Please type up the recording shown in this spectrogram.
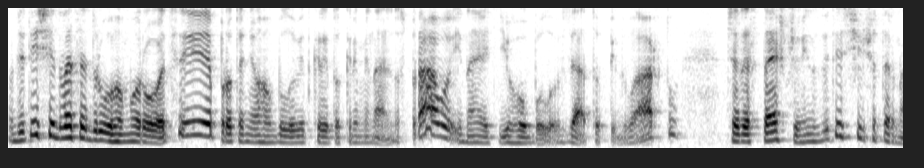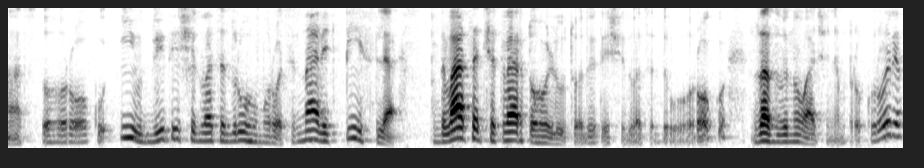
в 2022 році проти нього було відкрито кримінальну справу, і навіть його було взято під варту через те, що він з 2014 року і в 2022 році, навіть після 24 лютого 2022 року, за звинуваченням прокурорів,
